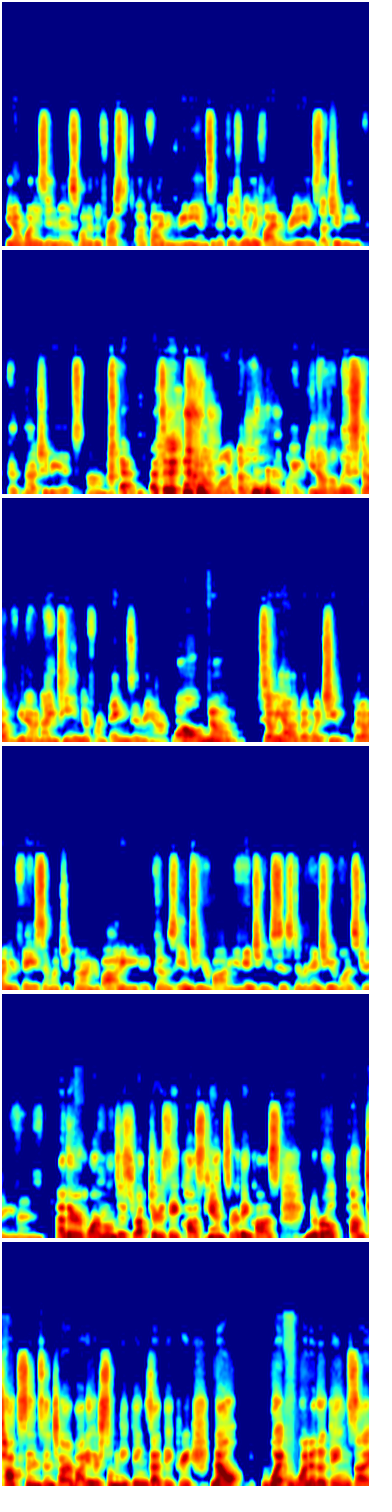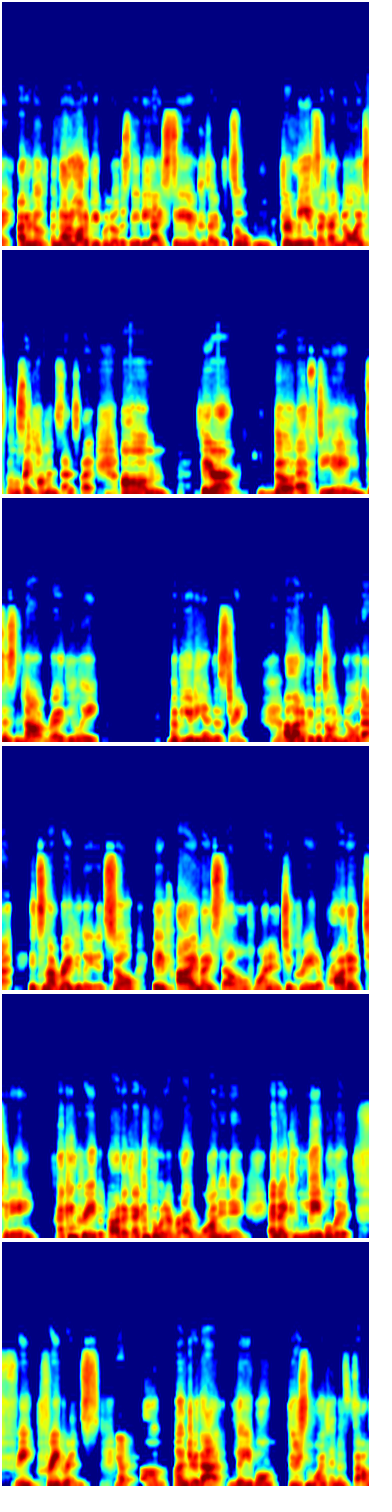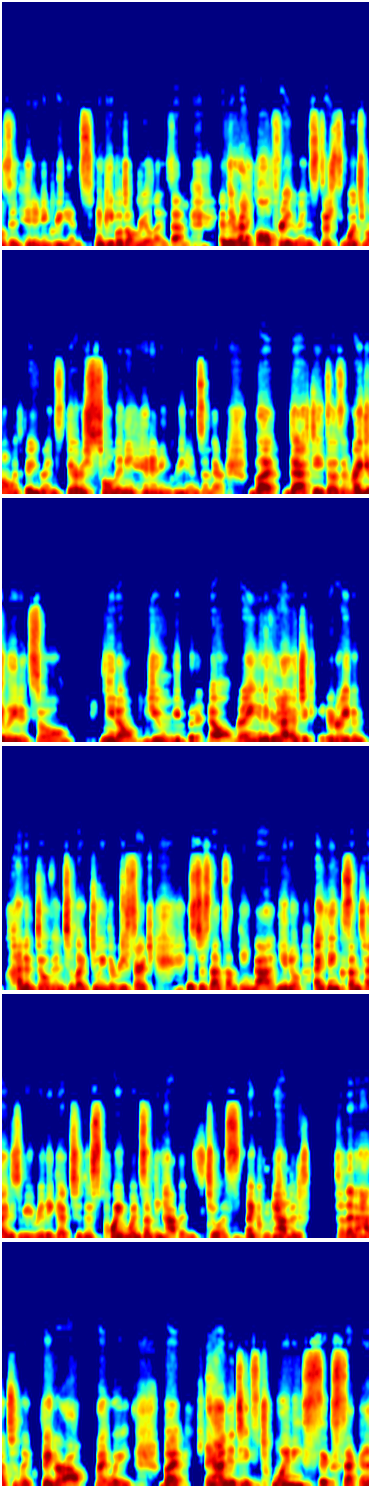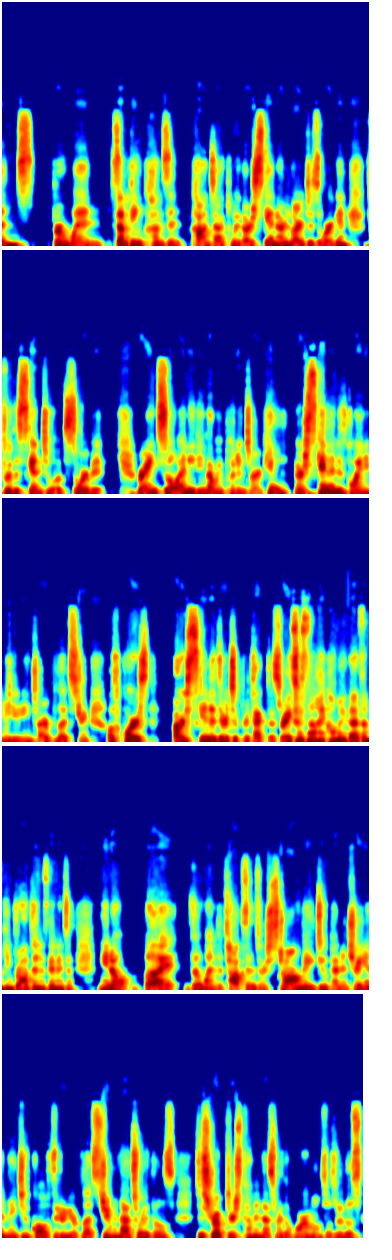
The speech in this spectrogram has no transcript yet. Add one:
you know, what is in this? What are the first uh, five ingredients? And if there's really five ingredients, that should be that, that should be it. Um, yeah, that's it. I don't want the whole like you know the list of you know 19 different things in there. no, no. Um, so yeah, but what you put on your face and what you put on your body, it goes into your body and into your system and into your bloodstream and Yeah, they're hormone disruptors. They cause cancer. They cause neural um, toxins into our body. There's so many things that they create. Now, what one of the things I I don't know, not a lot of people know this. Maybe I say it because I so for me it's like I know it's almost like common sense, but um, there the FDA does not regulate the beauty industry. Yeah. A lot of people don't know that it's not regulated. So if I myself wanted to create a product today, I can create the product. I can put whatever I want in it and I can label it fra- fragrance. Yep. Um, under that label, there's more than a thousand hidden ingredients, and people don't realize that. And they're like, oh, fragrance. There's what's wrong with fragrance? There are so many hidden ingredients in there, but the FDA doesn't regulate it. So, you know, you you Mhm. wouldn't know, right? And if you're not educated or even kind of dove into like doing the research, it's just not something that, you know, I think sometimes we really get to this point when something happens to us, like what Mhm. happened. So then I had to like figure out my way. But and it takes 26 seconds for when something comes in contact with our skin, our largest organ, for the skin to absorb it. Right. So anything that we put into our, kin- our skin is going immediately into our bloodstream. Of course, our skin is there to protect us, right? So it's not like, oh my God, something dropped and it's going to, you know, but the, when the toxins are strong, they do penetrate and they do go through your bloodstream. And that's where those disruptors come in. That's where the hormones, those are those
